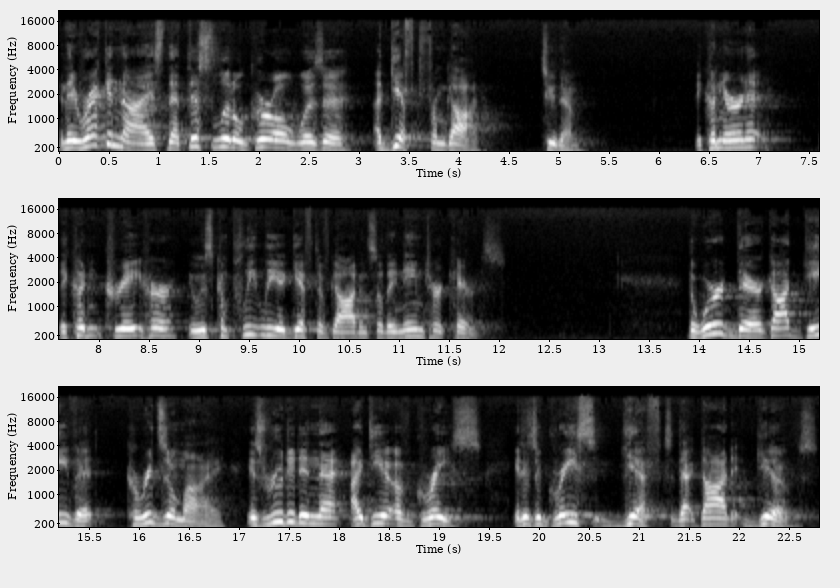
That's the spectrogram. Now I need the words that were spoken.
And they recognized that this little girl was a, a gift from God to them. They couldn't earn it, they couldn't create her. It was completely a gift of God, and so they named her Charis. The word there, God gave it, charizomai, is rooted in that idea of grace. It is a grace gift that God gives.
